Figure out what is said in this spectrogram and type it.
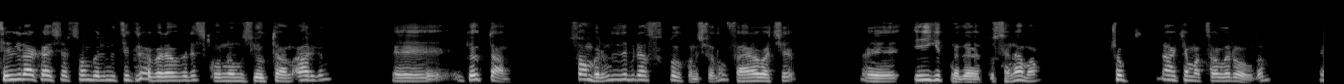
Sevgili arkadaşlar son bölümde tekrar beraberiz. Konuğumuz Gökten Argın. Ee, Gökten, son bölümde de biraz futbol konuşalım. Fenerbahçe e, iyi gitmedi evet bu sene ama çok hakem hataları oldu. E,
